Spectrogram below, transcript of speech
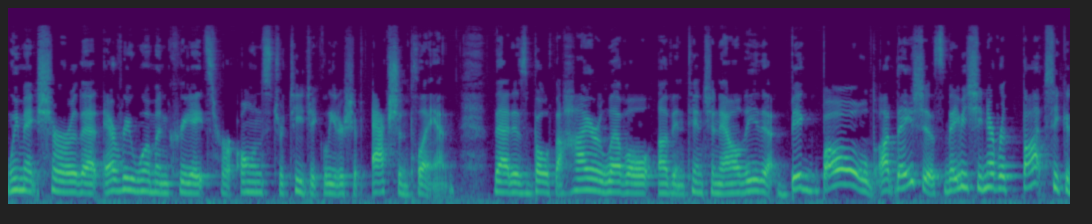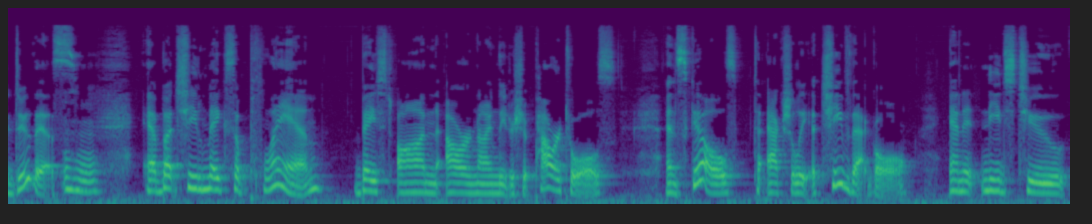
we make sure that every woman creates her own strategic leadership action plan that is both a higher level of intentionality, that big, bold, audacious. Maybe she never thought she could do this, mm-hmm. but she makes a plan based on our nine leadership power tools and skills to actually achieve that goal and it needs to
